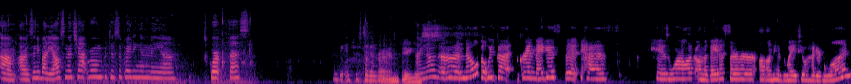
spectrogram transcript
Um, uh, is anybody else in the chat room participating in the uh, Squirt Fest? I'd be interested in. And I know that. Uh, no, but we've got Grand Nagus that has his Warlock on the beta server on his way to 101.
